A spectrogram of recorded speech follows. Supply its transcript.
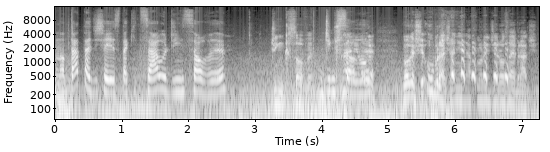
No tata dzisiaj jest taki cały jeansowy. Jinksowy. Przynajmniej mogę, mogę się ubrać, a nie na Florydzie rozebrać.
